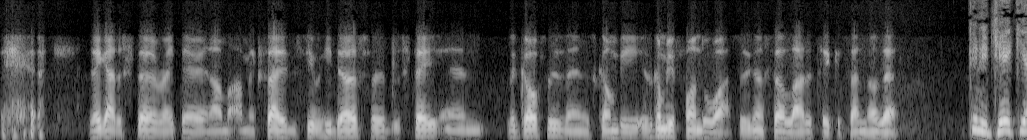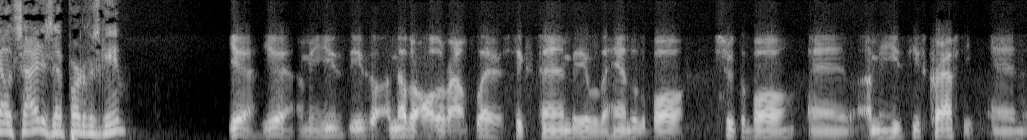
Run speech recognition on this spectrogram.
they got a stud right there, and I'm I'm excited to see what he does for the state and the Gophers, and it's gonna be it's gonna be fun to watch. He's gonna sell a lot of tickets. I know that. Can he take you outside? Is that part of his game? Yeah, yeah. I mean, he's he's another all-around player. Six ten, be able to handle the ball, shoot the ball, and I mean, he's he's crafty. And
